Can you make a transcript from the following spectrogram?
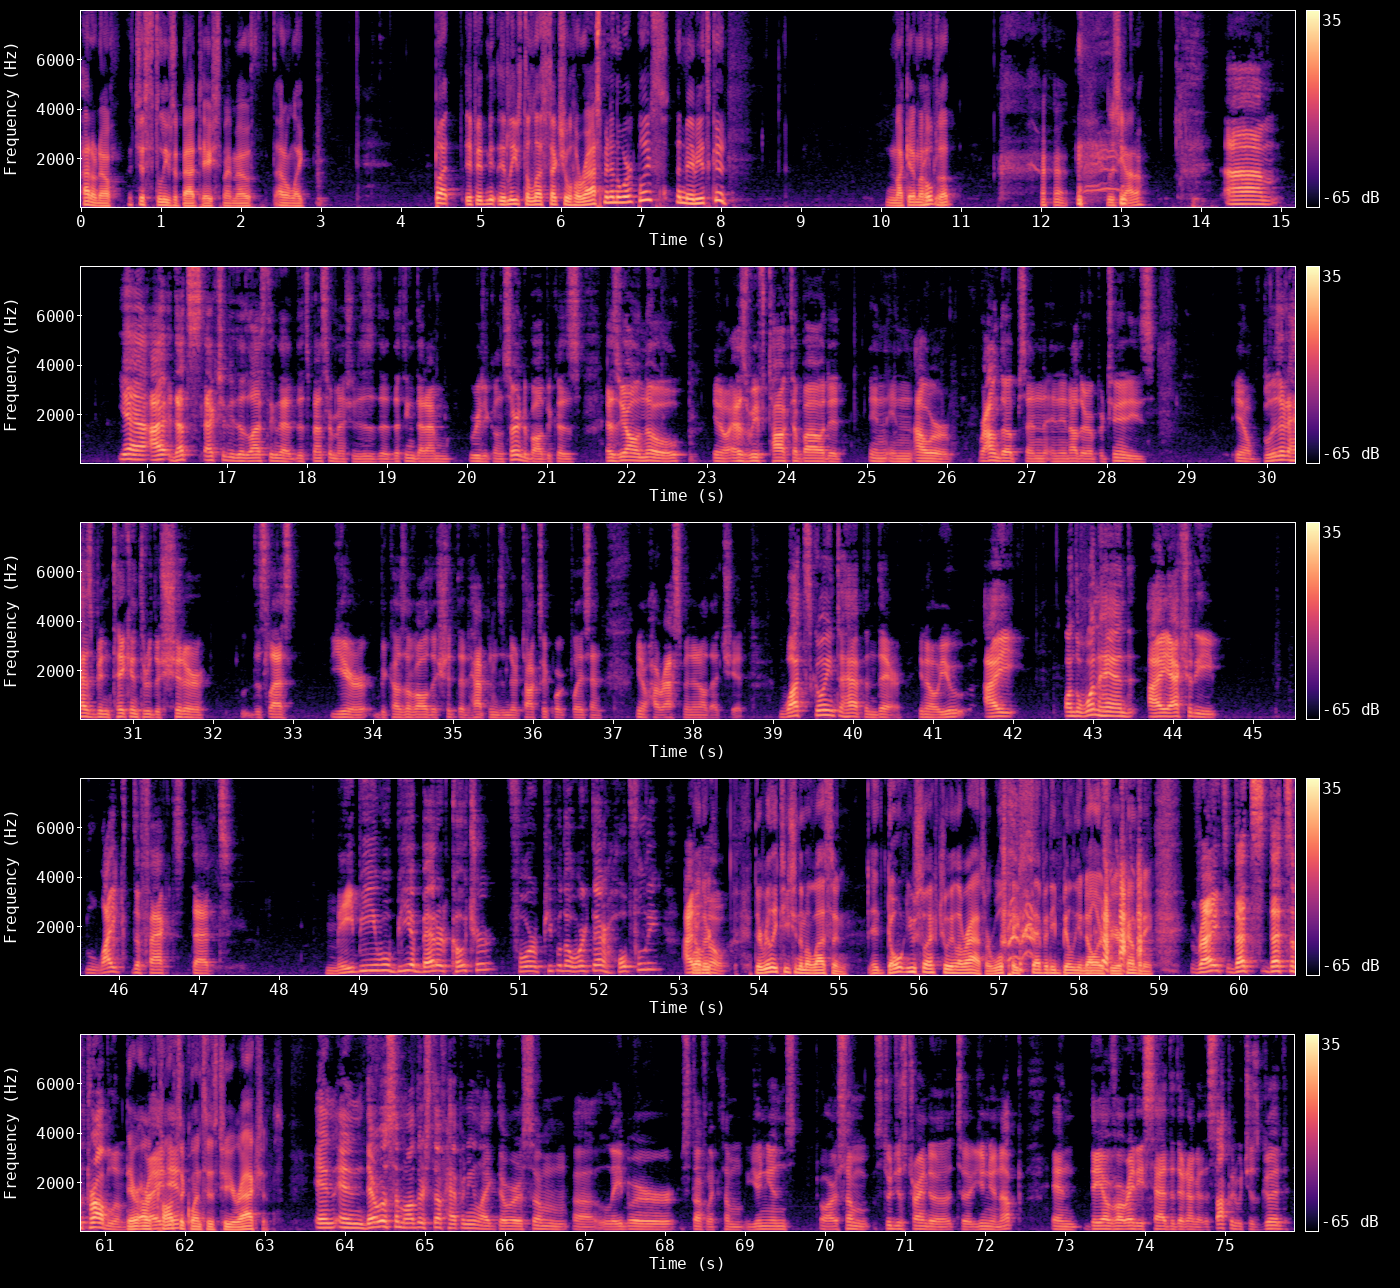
I don't know. It just leaves a bad taste in my mouth. I don't like. But if it it leads to less sexual harassment in the workplace, then maybe it's good. I'm not getting my hopes up. Luciano. Um, yeah, I that's actually the last thing that, that Spencer mentioned is the, the thing that I'm really concerned about because as we all know, you know, as we've talked about it in in our roundups and, and in other opportunities, you know, Blizzard has been taken through the shitter this last year because of all the shit that happens in their toxic workplace and you know harassment and all that shit. What's going to happen there? You know, you I on the one hand, I actually like the fact that maybe it will be a better culture for people that work there. Hopefully, I Well, don't know. They're really teaching them a lesson. Don't you sexually harass, or we'll pay seventy billion dollars for your company. Right? That's that's a problem. There are right? And- consequences to your actions. and and there was some other stuff happening like there were some uh, labor stuff like some unions or some studios trying to to union up and they have already said that they're not going to stop it which is good.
